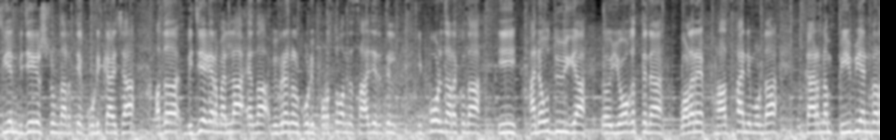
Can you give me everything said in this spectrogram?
സി എൻ വിജയകൃഷ്ണനും നടത്തിയ കൂടിക്കാഴ്ച. അത് വിജയകരമല്ല എന്ന വിവരങ്ങൾ കൂടി പുറത്തു വന്ന സാഹചര്യത്തിൽ ഇപ്പോൾ നടക്കുന്ന ഈ അനൗദ്യോഗിക യോഗത്തിന് വളരെ പ്രാധാന്യമുണ്ട്. കാരണം പി വി അൻവർ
